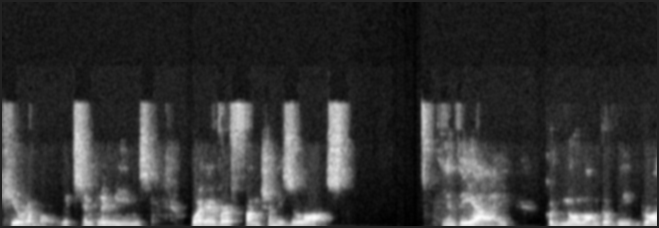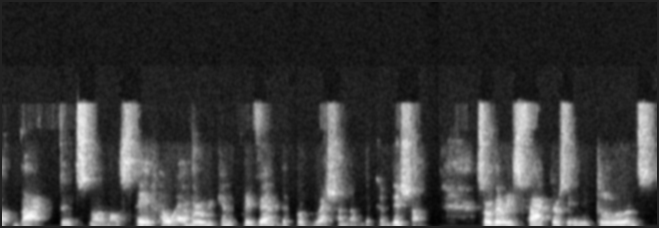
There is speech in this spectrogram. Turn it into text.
curable, which simply means whatever function is lost in the eye could no longer be brought back to its normal state. However, we can prevent the progression of the condition. So the risk factors includes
